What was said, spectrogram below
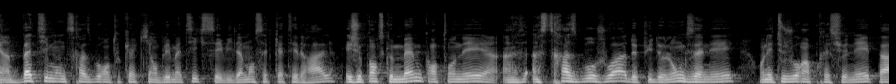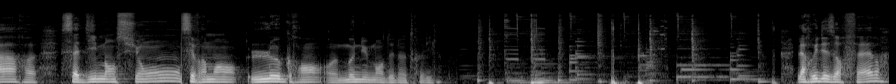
Un bâtiment de Strasbourg en tout cas qui est emblématique, c'est évidemment cette cathédrale. Et je pense que même quand on est un, Strasbourgeois depuis de longues années, on est toujours impressionné par euh, sa dimension. C'est vraiment le grand euh, monument de notre ville. La rue des Orfèvres,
